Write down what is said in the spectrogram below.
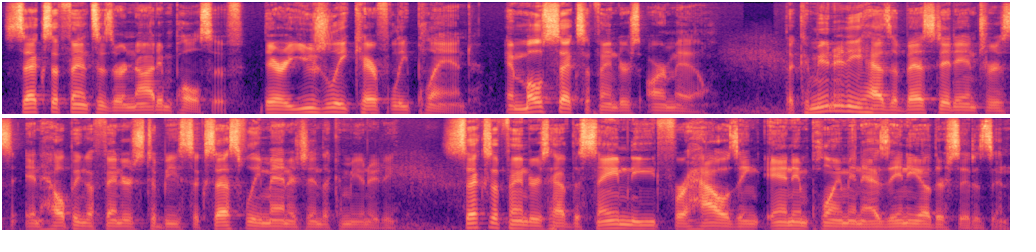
Sex offenses are not impulsive. They are usually carefully planned, and most sex offenders are male. The community has a vested interest in helping offenders to be successfully managed in the community. Sex offenders have the same need for housing and employment as any other citizen.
